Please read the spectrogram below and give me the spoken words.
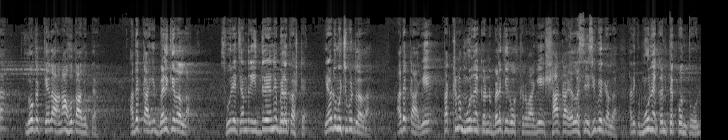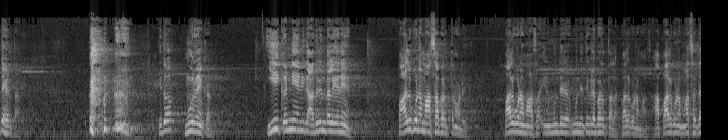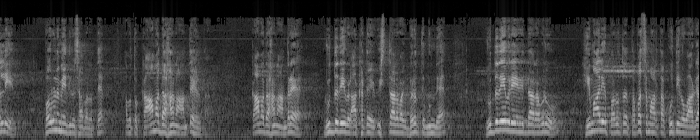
ಲೋಕಕ್ಕೆಲ್ಲ ಅನಾಹುತ ಆಗುತ್ತೆ. ಅದಕ್ಕಾಗಿ ಬೆಳಕಿರಲ್ಲ. ಸೂರ್ಯಚಂದ್ರ ಇದ್ರೇ ಬೆಳಕು ಅಷ್ಟೇ. ಎರಡು ಮುಚ್ಚಿಬಿಟ್ಲಲ್ಲ, ಅದಕ್ಕಾಗಿ ತಕ್ಷಣ ಮೂರನೇ ಕಣ್ಣು ಬೆಳಕಿಗೋಸ್ಕರವಾಗಿ ಶಾಖ ಎಲ್ಲ ಸಿ, ಸಿಗಬೇಕಲ್ಲ, ಅದಕ್ಕೆ ಮೂರನೇ ಕಣ್ಣು ತೆಕ್ಕೊಂತು ಅಂತ ಹೇಳ್ತಾರೆ. ಇದು ಮೂರನೇ ಕಣ್ಣು. ಈ ಕಣ್ಣು ಏನಿದೆ ಅದರಿಂದಲೇನೇ ಪಾಲ್ಗುಣ ಮಾಸ ಬರುತ್ತೆ ನೋಡಿ ಪಾಲ್ಗುಣ ಮಾಸ, ಇನ್ನು ಮುಂದೆ, ಮುಂದಿನ ತಿಂಗಳೇ ಬರುತ್ತಲ್ಲ ಪಾಲ್ಗುಣ ಮಾಸ. ಆ ಪಾಲ್ಗುಣ ಮಾಸದಲ್ಲಿ ಪೌರ್ಣಿಮೆ ದಿವಸ ಬರುತ್ತೆ. ಅವತ್ತು ಕಾಮದಹನ ಅಂತ ಹೇಳ್ತಾರೆ. ಕಾಮದಹನ ಅಂದರೆ ರುದ್ರದೇವರ ಆ ಕಥೆ ವಿಸ್ತಾರವಾಗಿ ಬರುತ್ತೆ ಮುಂದೆ. ರುದ್ರದೇವರು ಏನಿದ್ದಾರೆ ಅವರು ಹಿಮಾಲಯ ಪರ್ವತ ತಪಸ್ಸು ಮಾಡ್ತಾ ಕೂತಿರುವಾಗ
